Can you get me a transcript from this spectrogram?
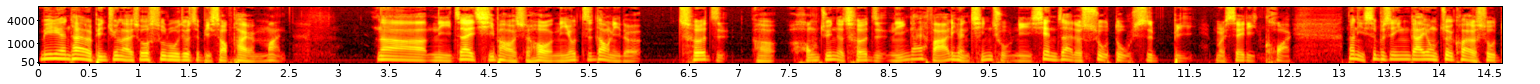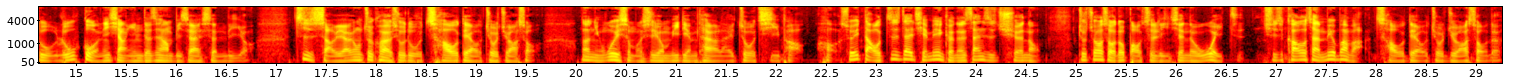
medium tire 平均来说速度就是比 soft tire 慢。那你在起跑的时候，你又知道你的车子呃红军的车子，你应该法拉利很清楚，你现在的速度是比 Mercedes 快。那你是不是应该用最快的速度？如果你想赢得这场比赛的胜利哦，至少也要用最快的速度超掉 George Russell。那你为什么是用 medium tire 来做起跑？好，所以导致在前面可能三十圈哦，George Russell 都保持领先的位置。其实 Carlos 没有办法超掉 George Russell 的。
